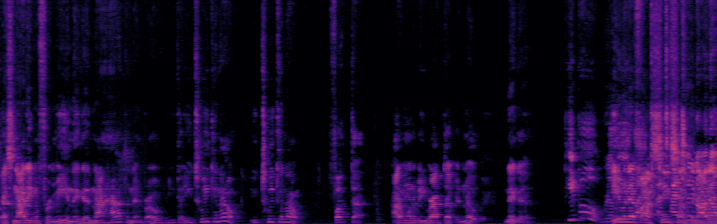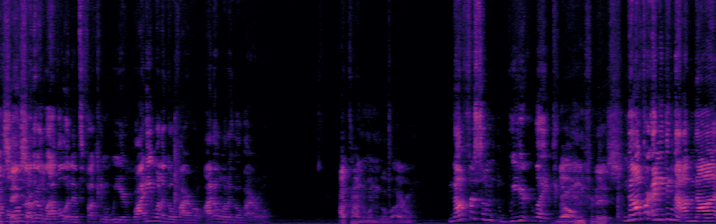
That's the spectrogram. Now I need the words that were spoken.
that's not even for me, nigga. Not happening, bro. You got you tweaking out. You tweaking out. Fuck that. I don't want to be wrapped up in no, nigga. People really Even if like I see something, on I a didn't say whole nother something. level, and it's fucking weird. Why do you want to go viral? I don't want to go viral. I kind of want to go viral. Not for some weird like. No, only for this. Not for anything that I'm not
